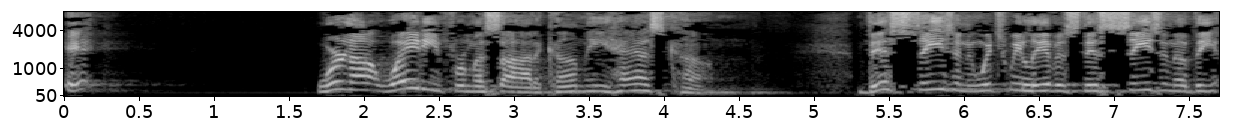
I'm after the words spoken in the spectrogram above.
It, we're not waiting for Messiah to come, He has come. This season in which we live is this season of the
